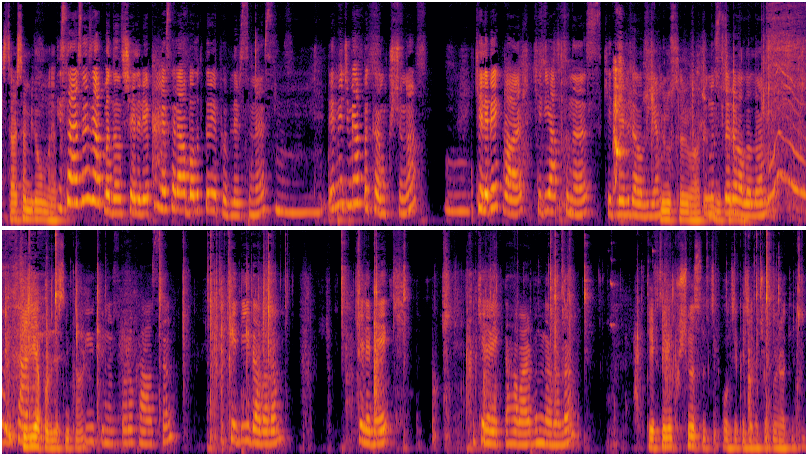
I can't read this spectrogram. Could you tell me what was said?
İstersen bir de onunla yap. İsterseniz yapmadığınız şeyleri yapın. Mesela balıkları yapabilirsiniz. Defneciğim yap bakalım kuşunu. Kelebek var. Kedi yaptınız. Kedileri de alayım. Yunusları var. Yunusları alalım. Şimdi bir tane Fili yapabilirsin Kaan. büyük yunus var o kalsın. Bir kediyi de alalım. Kelebek. Bir kelebek daha var. Bunu da alalım. Defne'nin kuşu nasıl olacak acaba çok merak ediyorum.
